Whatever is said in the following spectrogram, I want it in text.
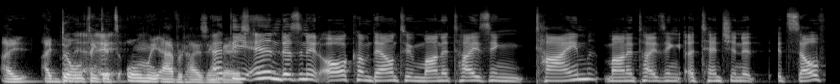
I, I don't think it- it's only advertising At based. the end, doesn't it all come down to monetizing time, monetizing attention it, itself,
